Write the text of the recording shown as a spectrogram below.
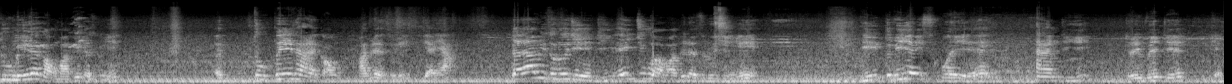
သူမေးတဲ့ကောင်ဘာဖြစ်လဲဆိုရင်အဲသူပေးထားတဲ့ကောင်ဘာဖြစ်လဲဆိုရင်ပြန်ရပြန်ရပြီဆိုလို့ရှိရင်ဒီ h2 ကဘာဖြစ်လဲဆိုလို့ရှိရင်ဒီ 3a square ရဲ့ anti derivative ဖြစ်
